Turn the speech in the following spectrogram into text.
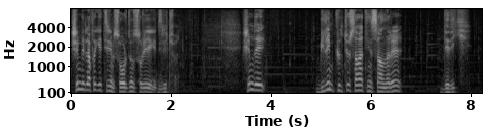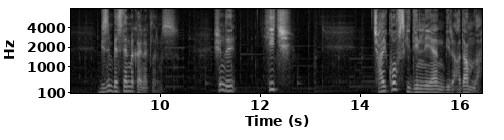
Şimdi lafa getireyim, sorduğun soruya getireyim. Lütfen. Şimdi bilim, kültür, sanat insanları dedik. Bizim beslenme kaynaklarımız. Şimdi hiç Çaykovski dinleyen bir adamla,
